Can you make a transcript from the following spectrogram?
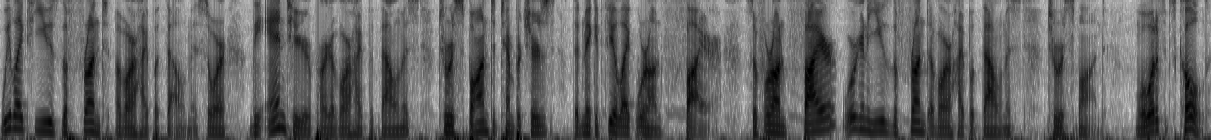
we like to use the front of our hypothalamus, or the anterior part of our hypothalamus, to respond to temperatures that make it feel like we're on fire. So if we're on fire, we're going to use the front of our hypothalamus to respond. Well, what if it's cold?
